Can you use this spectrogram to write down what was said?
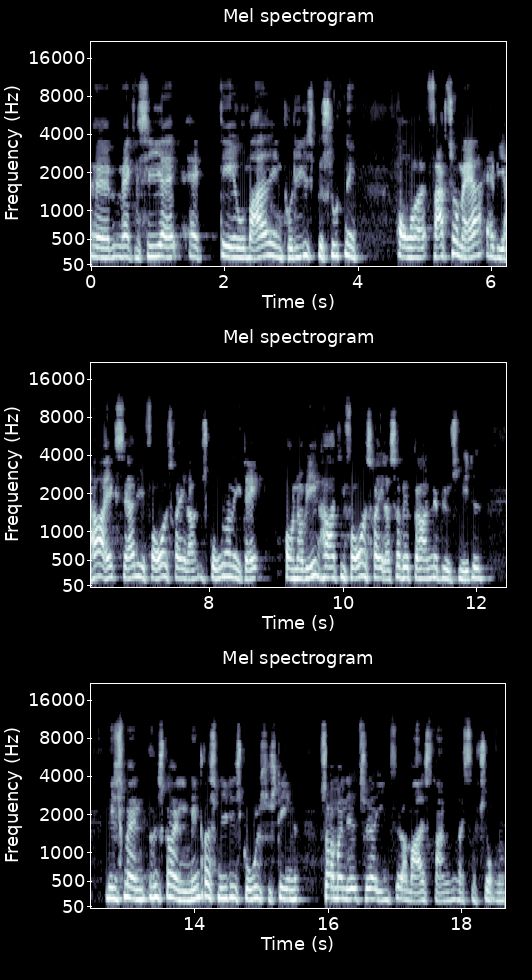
Øh, man kan si at det er jo meget en politisk beslutning. Og faktum er at vi har ikke særlige forholdsregler i skolerne i dag. Og når vi ikke har de forholdsregler, så vil børnene bli smittet. Hvis man ønsker en mindre smitte i skolesystemet, så er man nødt til å innføre meget strenge restriksjoner.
